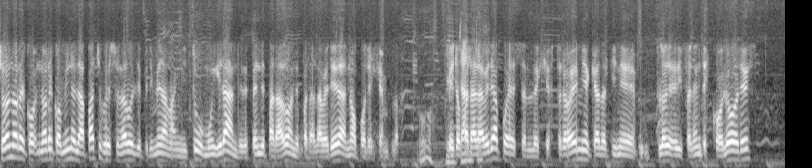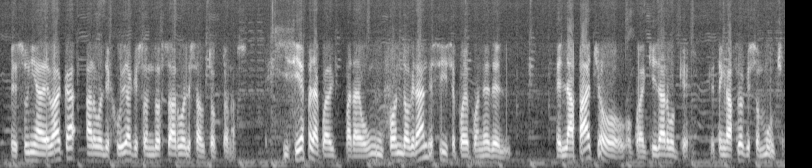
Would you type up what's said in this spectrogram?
Yo no, reco- no recomiendo el apacho, pero es un árbol de primera magnitud, muy grande, depende para dónde, para la vereda no, por ejemplo. Uh, Pero para la vereda puede ser legiostroemia, que ahora tiene flores de diferentes colores, pezuña de vaca, árbol de Judea, que son dos árboles autóctonos. Y si es para, cual- para un fondo grande, sí, se puede poner el, el lapacho o, o cualquier árbol que, que tenga flor, que son muchos.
